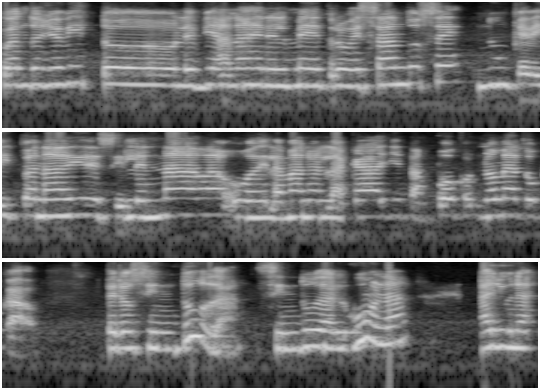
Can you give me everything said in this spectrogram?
cuando yo he visto lesbianas en el metro besándose, nunca he visto a nadie decirles nada o de la mano en la calle, tampoco, no me ha tocado pero sin duda, sin duda alguna, hay una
